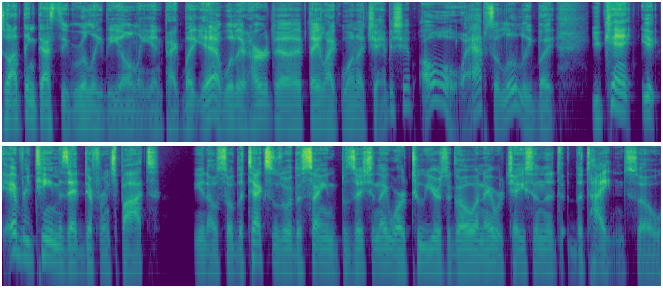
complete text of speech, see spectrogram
So I think that's the really the only impact. But yeah, will it hurt uh, if they like won a championship? Oh, absolutely. But you can't. Every team is at different spots. You know, so the Texans were the same position they were two years ago, and they were chasing the the Titans. So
